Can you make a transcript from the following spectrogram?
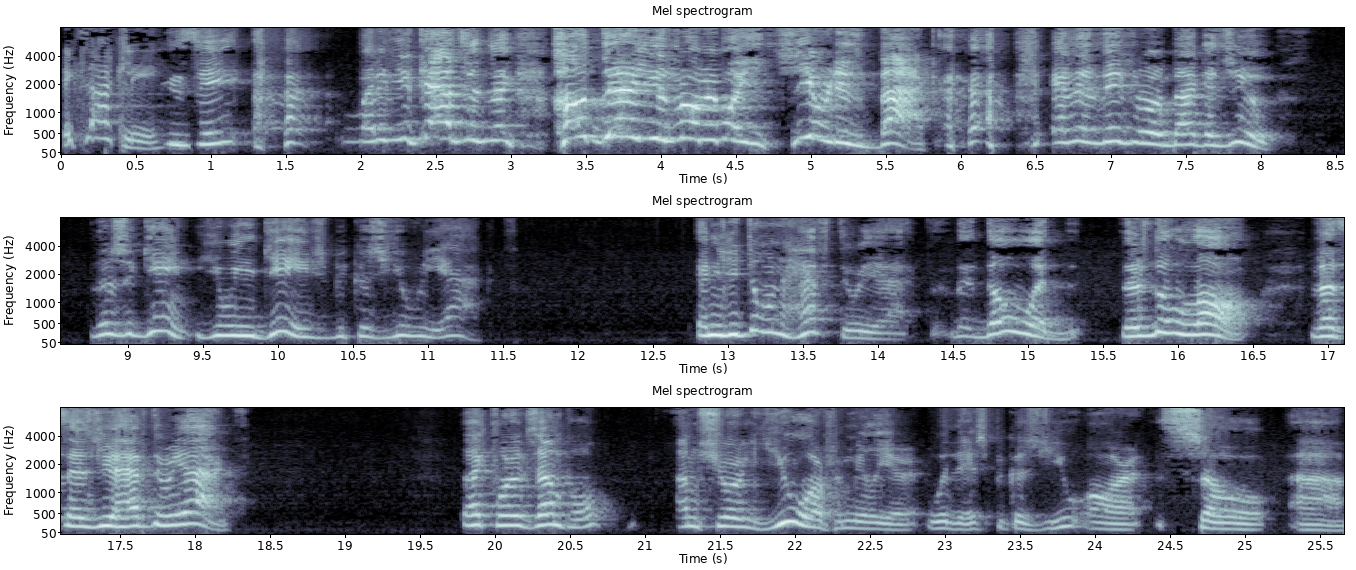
Exactly. You see? But if you catch it, like, how dare you throw me a ball? Here it is back. and then they throw it back at you. There's a game. You engage because you react. And you don't have to react. No one, there's no law that says you have to react. Like, for example, I'm sure you are familiar with this because you are so uh,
